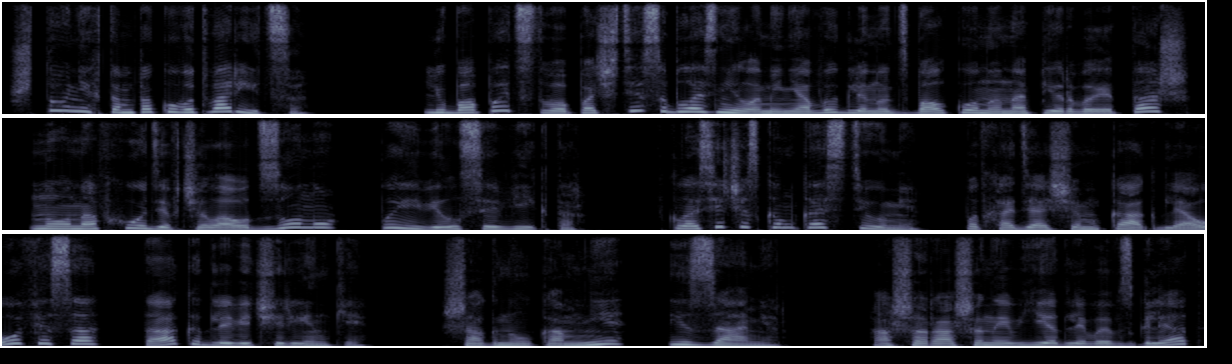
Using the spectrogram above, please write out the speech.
Что у них там такого творится? Любопытство почти соблазнило меня выглянуть с балкона на первый этаж, но на входе в чиллаут-зону появился Виктор. В классическом костюме, подходящем как для офиса, так и для вечеринки. Шагнул ко мне и замер. Ошарашенный въедливый взгляд,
